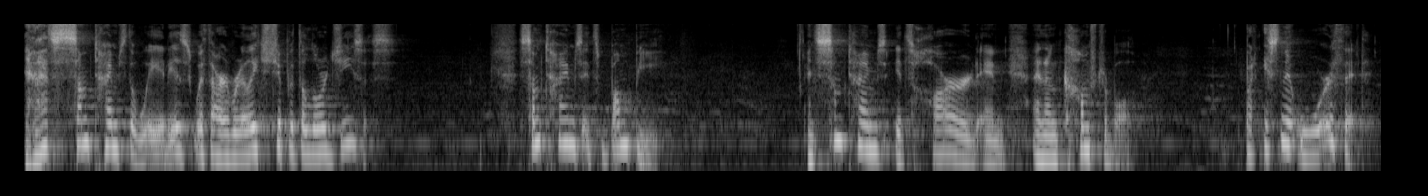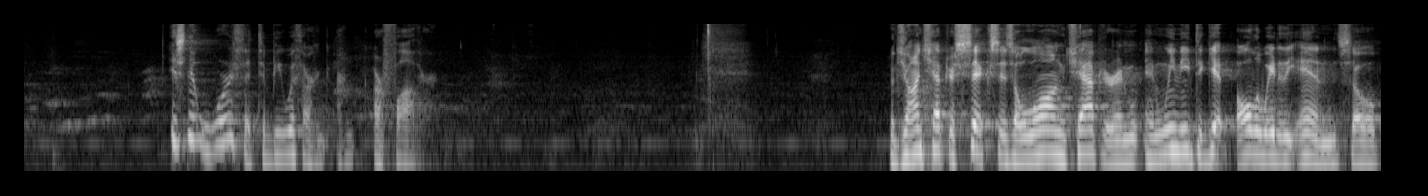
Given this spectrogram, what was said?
And that's sometimes the way it is with our relationship with the Lord Jesus. Sometimes it's bumpy. And sometimes it's hard and, and uncomfortable. But isn't it worth it? Isn't it worth it to be with our, our, our Father? John chapter 6 is a long chapter, and, and we need to get all the way to the end, so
